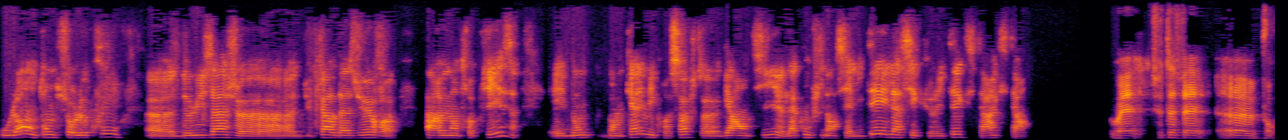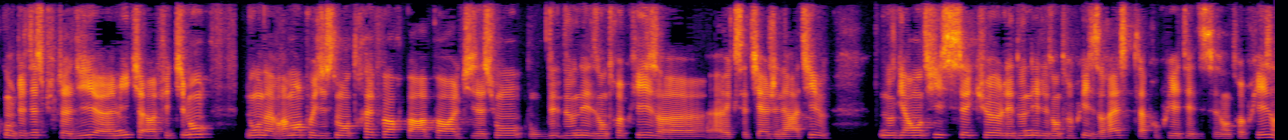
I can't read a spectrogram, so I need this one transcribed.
où là, on tombe sur le coût euh, de l'usage euh, du cloud Azure par une entreprise, et donc dans lequel Microsoft euh, garantit la confidentialité, la sécurité, etc. etc. Oui, tout à fait. pour compléter ce que tu as dit, Mick, alors effectivement, nous, on a vraiment un positionnement très fort par rapport à l'utilisation des données des entreprises avec cette IA générative. Notre garantie, c'est que les données des entreprises restent la propriété de ces entreprises,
